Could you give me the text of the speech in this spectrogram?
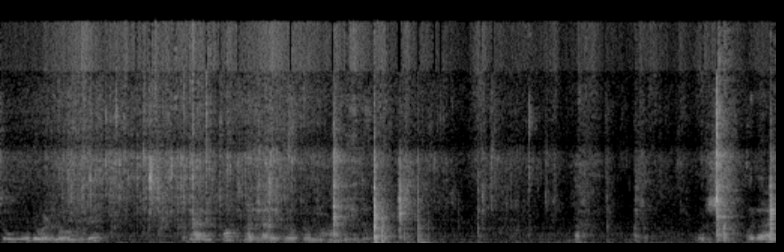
ചൂട് വെള്ളം ഇത് ഒരല്പം വെള്ളം ഇതിലോട്ടൊന്ന് ആഡ് ചെയ്ത് കൊടുക്കാം. ഒരു ഒരൽ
